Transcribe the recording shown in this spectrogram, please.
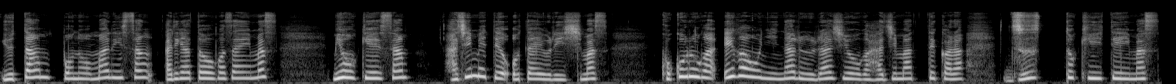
湯たんぽのマリさんありがとうございます妙慶さん初めてお便りします心が笑顔になるラジオが始まってからずっと聞いています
